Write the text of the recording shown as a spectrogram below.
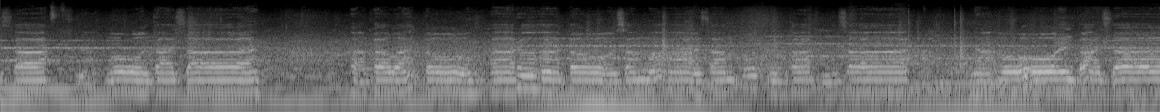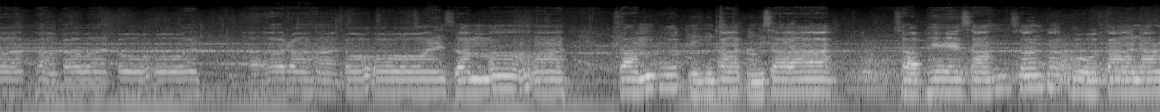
สสะนะโมตัสสะภะคะวะโตอะระหะโตสัมมาสัมพุทธัสสะนะโมตัสสะภะคะวะโตอะระหะโตสัมมาสัมพุทธัสสะสัพเพสังสังฆภูตานัง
